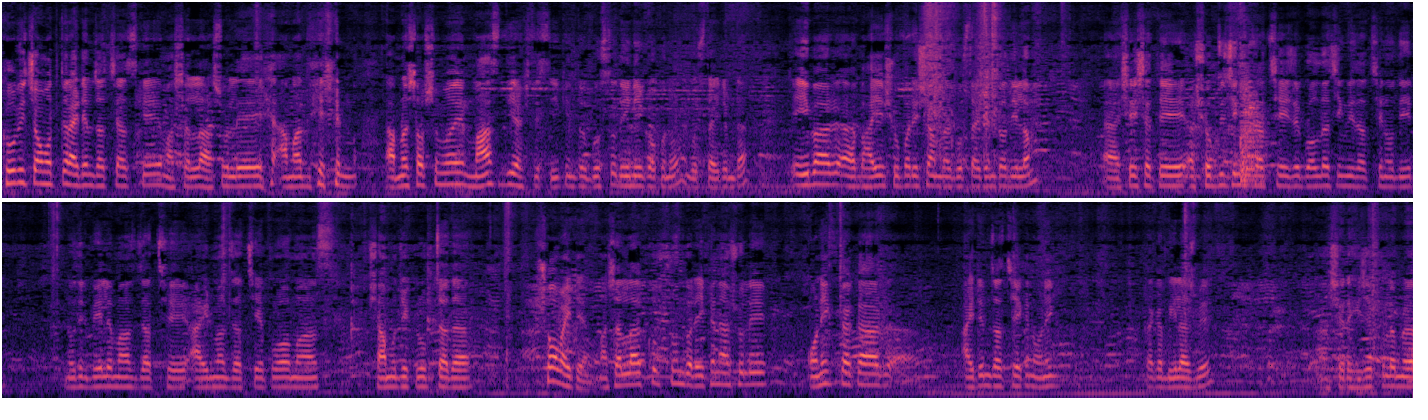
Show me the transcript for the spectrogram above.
খুবই চমৎকার আইটেম যাচ্ছে আজকে মাসাল্লাহ আসলে আমাদের, আমরা সবসময় মাছ দিয়ে আসতেছি, কিন্তু গোস্ত দিইনি কখনো গোস্ত আইটেমটা এইবার ভাইয়ের সুপারিশে আমরা গোস্ত আইটেমটা দিলাম। সেই সাথে সবজি চিংড়ি যাচ্ছে, এই যে গলদা চিংড়ি যাচ্ছে নদীর নদীর বেলে মাছ যাচ্ছে আইর মাছ যাচ্ছে, পোয়া মাছ, সামুদ্রিক রূপচাঁদা, সব আইটেম মাসাল্লাহ খুব সুন্দর। এখানে আসলে অনেক টাকার আইটেম যাচ্ছে, এখানে অনেক টাকা বিল আসবে। সেটা হিসাব করলে আমরা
